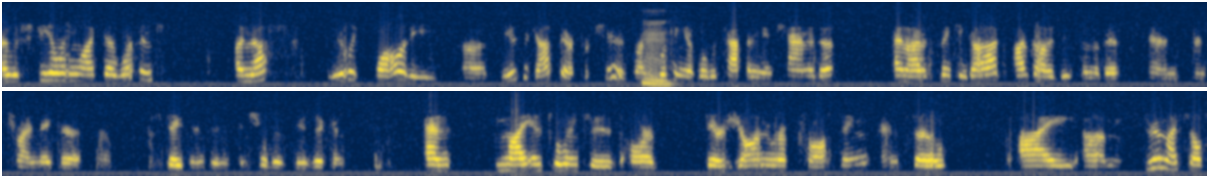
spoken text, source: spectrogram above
I was feeling like there wasn't enough really quality uh, music out there for kids. I was Hmm. looking at what was happening in Canada, and I was thinking, God, I've got to do some of this and, and try and make a, a statement in, in children's music. And and my influences are their genre crossing, and so I um, threw myself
